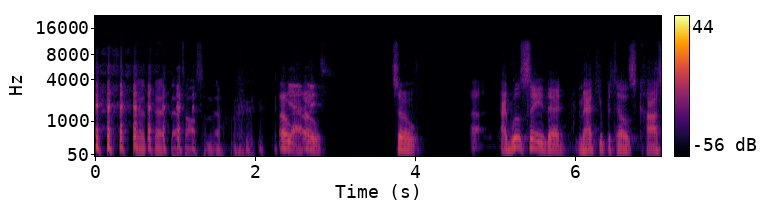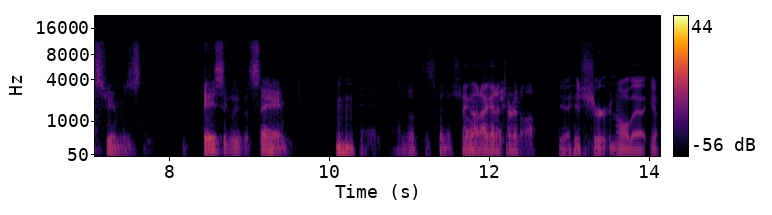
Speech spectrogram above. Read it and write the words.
That, that that's awesome. Now. Oh, yeah, oh, it's, So uh, I will say that Matthew Patel's costume is basically the same. Mhm. And I don't know if this is going to show. hang on, up, I got to turn it off. Yeah, his shirt and all that. Yep.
